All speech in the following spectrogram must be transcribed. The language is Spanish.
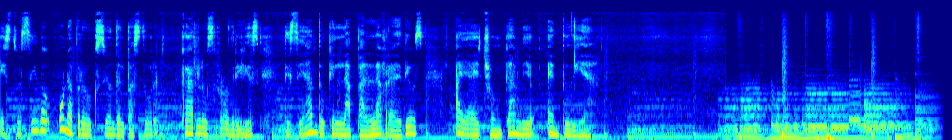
Esto ha sido una producción del pastor Carlos Rodríguez, deseando que la palabra de Dios haya hecho un cambio en tu día.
